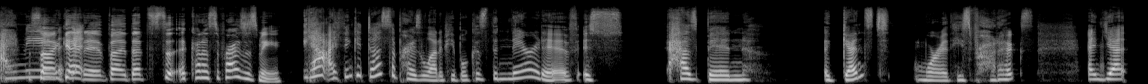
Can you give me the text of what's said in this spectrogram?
I mean, so I get it, it but that's it kind of surprises me. Yeah, I think it does surprise a lot of people because the narrative is has been against more of these products and yet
